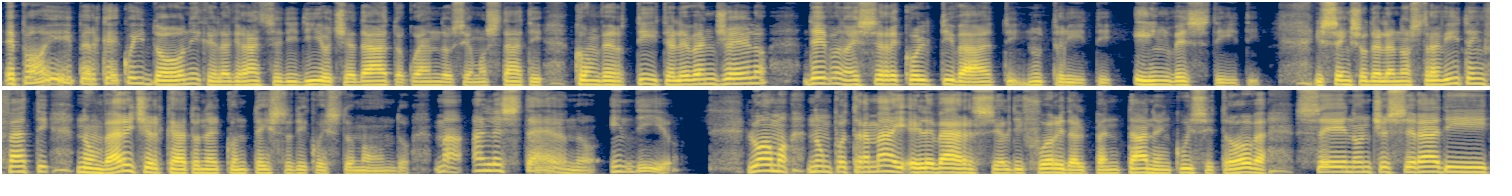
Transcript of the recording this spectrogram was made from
E poi perché quei doni che la grazia di Dio ci ha dato quando siamo stati convertiti all'Evangelo devono essere coltivati, nutriti, investiti. Il senso della nostra vita, infatti, non va ricercato nel contesto di questo mondo, ma all'esterno, in Dio. L'uomo non potrà mai elevarsi al di fuori dal pantano in cui si trova se non cesserà di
